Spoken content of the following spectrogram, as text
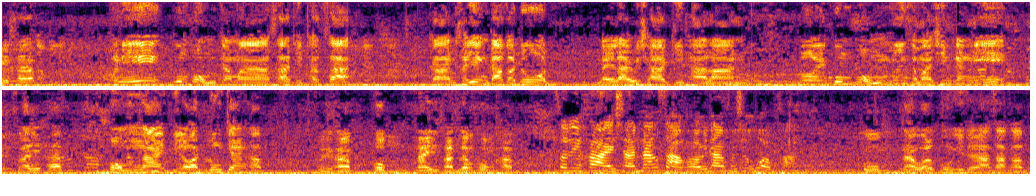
ดีครับ วันนี้กลุ่มผมจะมาสาธิตทักษะ การเขย่งก้าวกระโดดในรายวิชากีฬาลาน โดยกลุ่มผมมีสมาชิกดังนี้ สวัสดีครับ ผมนายพีรวัตรลุงแจ้งครับ สวัสดีครับ ผมนายอิทธิพัฒน์เรื่องพงศ์ครับ สวัสดีค่ะดิฉันนางสาวภาวิดาพชอวมค่ะ ผมนายวรพงศ์อินทราศักดิ์ครับ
